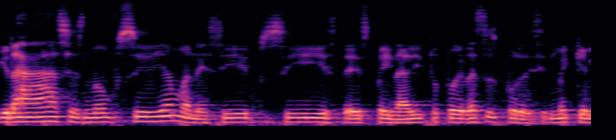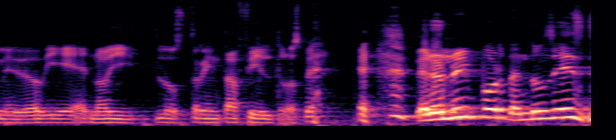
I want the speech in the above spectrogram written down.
gracias, no, pues sí, ya amanecí, pues sí, este, despeinadito, pues gracias por decirme que me veo bien, ¿no? Y los 30 filtros, pero no importa, entonces,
